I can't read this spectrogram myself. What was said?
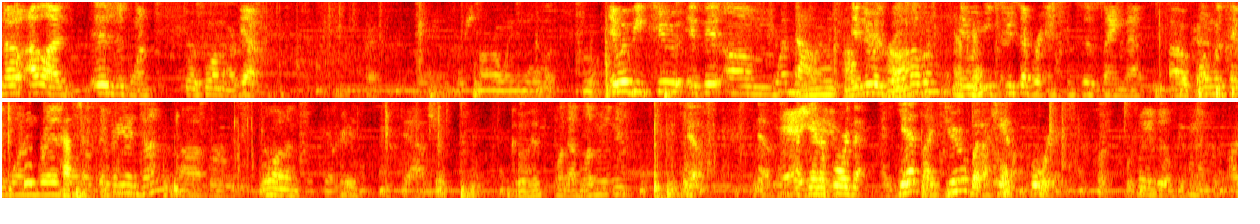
No, I lied. It was just one. Just one. Okay. Yeah. For snarling, we'll look. It would be two if it um I'll if it was both of them, it would be two separate instances saying that. Okay. One would say one red, one Pass would it. say one done? Uh, for One. Go ahead. one that blood in there. No, no, Yeah, I can't do. afford that. Yes, I do, but I can't afford it. What can you do? Come on.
